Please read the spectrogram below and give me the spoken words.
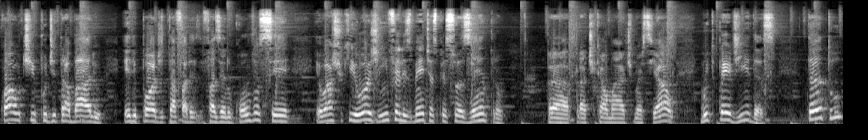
qual tipo de trabalho ele pode estar tá fazendo com você. Eu acho que hoje, infelizmente, as pessoas entram para praticar uma arte marcial muito perdidas, tanto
